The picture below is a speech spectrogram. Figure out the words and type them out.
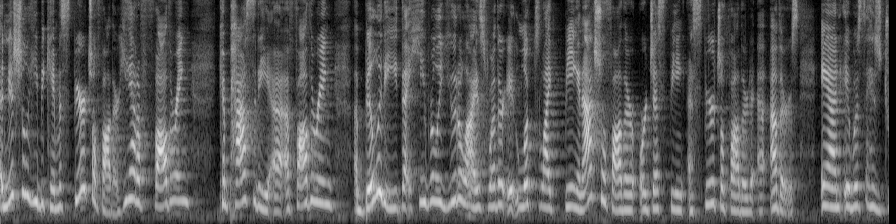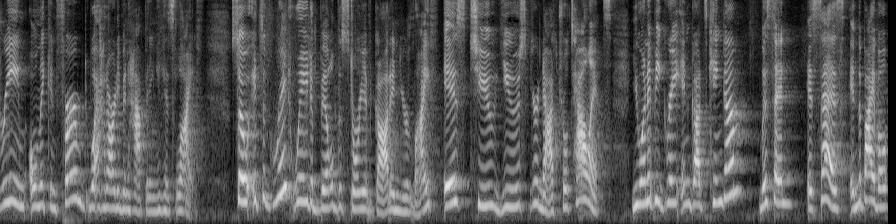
initially he became a spiritual father, he had a fathering capacity, a, a fathering ability that he really utilized, whether it looked like being an actual father or just being a spiritual father to uh, others. And it was his dream only confirmed what had already been happening in his life. So it's a great way to build the story of God in your life is to use your natural talents. You want to be great in God's kingdom? Listen, it says in the Bible,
